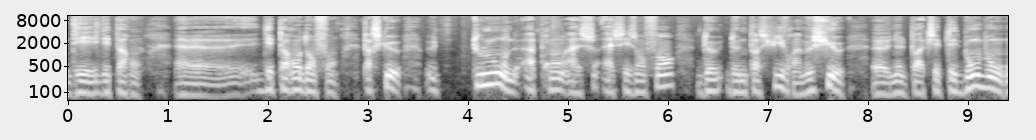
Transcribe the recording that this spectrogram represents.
des, des parents, euh, des parents d'enfants, parce que tout le monde apprend à, ses enfants de, ne pas suivre un monsieur, euh, ne pas accepter de bonbons,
